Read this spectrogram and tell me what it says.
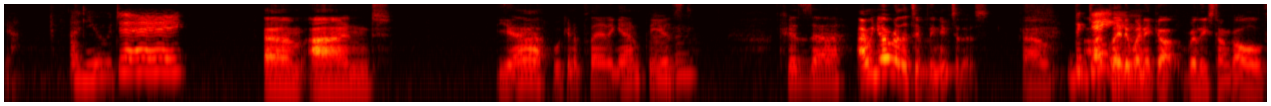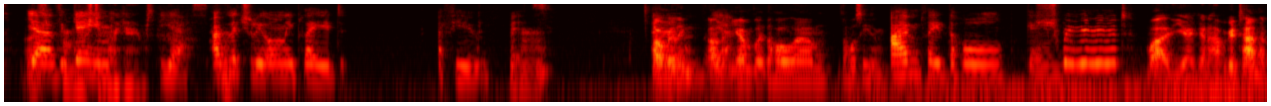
Yeah. A new day. um, and yeah, we're gonna play it again for you, Mhm. because uh, I mean you're relatively new to this. Um, The I played it when it got released on Gold. As Yeah, the for most of game- my games. Yes. I've literally only played a few bits. Mhm. Oh really? Um, Oh, yeah. You haven't played the whole um the whole season. I haven't played the whole game. Sweet. Well, you're gonna have a good time then.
